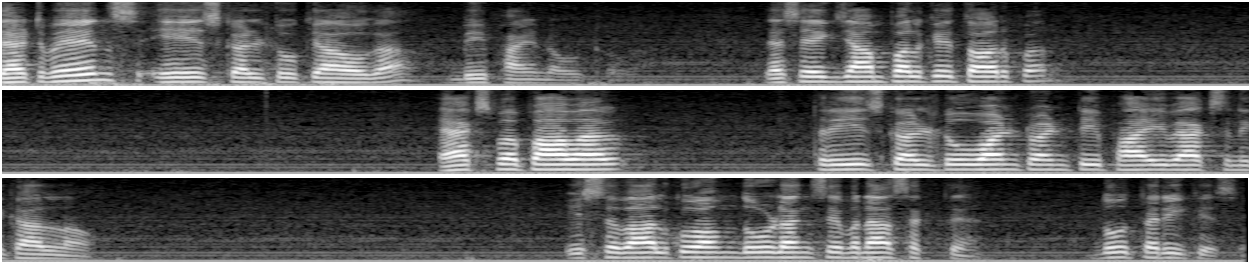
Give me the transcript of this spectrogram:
That means a equal to क्या होगा? बी फाइंड आउट होगा। जैसे एग्ज़ाम्पल के तौर पर एक्स पर power three equal to one twenty five x निकालना। हो इस सवाल को हम दो ढंग से बना सकते हैं, दो तरीके से।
